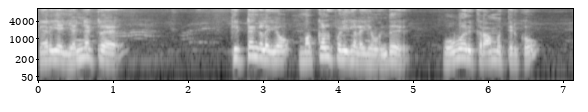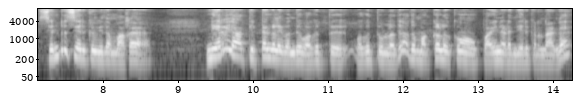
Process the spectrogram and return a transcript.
நிறைய எண்ணற்ற திட்டங்களையும் மக்கள் பணிகளையும் வந்து ஒவ்வொரு கிராமத்திற்கும் சென்று சேர்க்கும் விதமாக நிறையா திட்டங்களை வந்து வகுத்து வகுத்துள்ளது. அது மக்களுக்கும் பயனடைந்து இருக்கிறாங்க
